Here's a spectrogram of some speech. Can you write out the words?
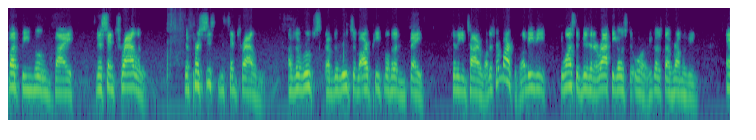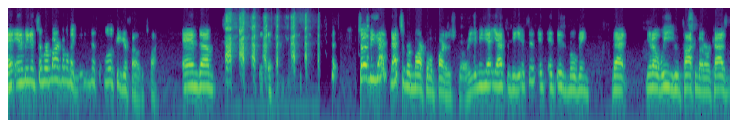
but be moved by the centrality, the persistent centrality of the roots of the roots of our peoplehood and faith to the entire world. It's remarkable. I mean, he, he wants to visit Iraq, he goes to Ur, he goes to Avram. And, and I mean, it's a remarkable thing. Just look at your phone; it's fine. And um, so I mean that that's a remarkable part of the story. I mean, yeah, you have to be. It's it, it is moving that you know we who talk about orgasm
